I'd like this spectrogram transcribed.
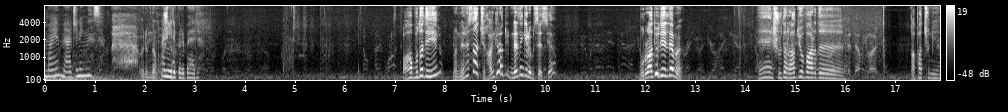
Am I imagining this? Önümden I need koştu. to go to bed. Aa bu da değil. Lan neresi açık? Hangi radyo? Nereden geliyor bu ses ya? Bu radyo değil değil mi? He şurada radyo vardı. Kapat şunu ya.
